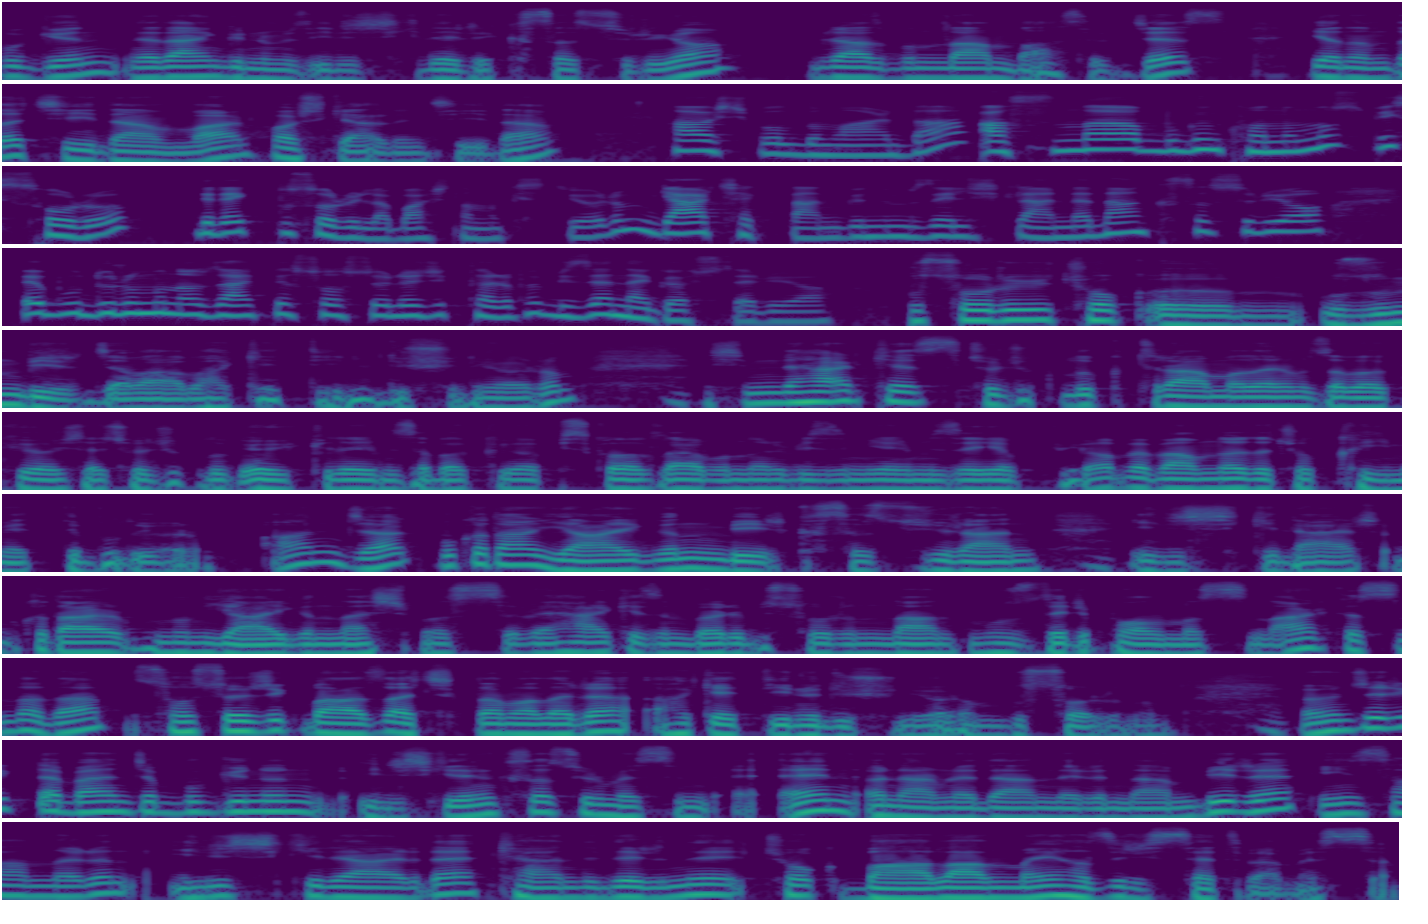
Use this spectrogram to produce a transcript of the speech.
Bugün neden günümüz ilişkileri kısa sürüyor? Biraz bundan bahsedeceğiz. Yanımda Çiğdem var. Hoş geldin Çiğdem. Hoş buldum Arda. Aslında bugün konumuz bir soru. Direkt bu soruyla başlamak istiyorum. Gerçekten günümüzde ilişkiler neden kısa sürüyor ve bu durumun özellikle sosyolojik tarafı bize ne gösteriyor? Bu soruyu çok ıı, uzun bir cevabı hak ettiğini düşünüyorum. Şimdi herkes çocukluk travmalarımıza bakıyor, işte çocukluk öykülerimize bakıyor. Psikologlar bunları bizim yerimize yapıyor ve ben bunları da çok kıymetli buluyorum. Ancak bu kadar yaygın bir kısa süren ilişkiler, bu kadar bunun yaygınlaşması ve herkesin böyle bir sorundan muzdarip olmasının arkasında da sosyolojik bazı açıklamaları hak ettiğini düşünüyorum bu sorunun. Öncelikle bence bugünün ilişkilerin kısa sürmesinin en önemli nedenlerinden biri insanların ilişkilerde kendilerini çok bağlanmaya hazır hissetmemesi.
